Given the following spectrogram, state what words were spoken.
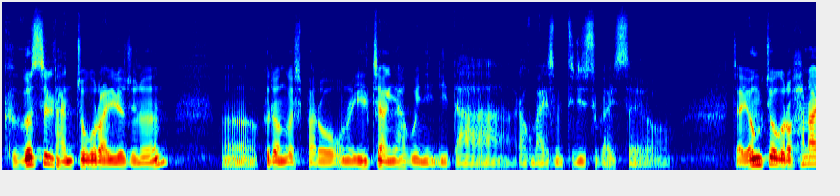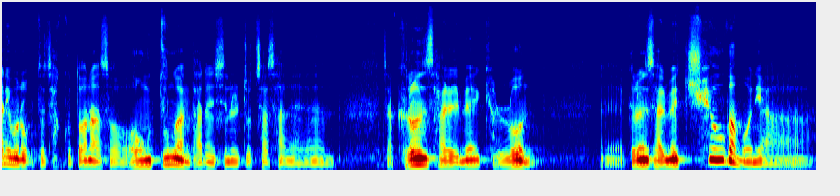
그것을 단적으로 알려주는 어, 그런 것이 바로 오늘 일장이 하고 있는 일이다라고 말씀을 드릴 수가 있어요. 자, 영적으로 하나님으로부터 자꾸 떠나서 엉뚱한 다른 신을 쫓아 사는 자, 그런 삶의 결론, 예, 그런 삶의 최후가 뭐냐.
